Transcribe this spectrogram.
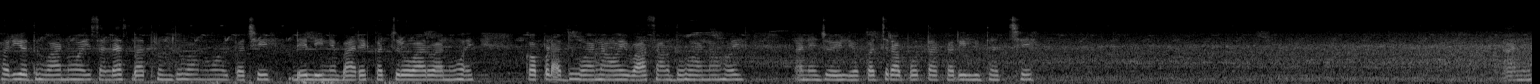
ફરીઓ ધોવાનું હોય, સંડાસ બાથરૂમ ધોવાનું હોય, પછી ડેલીને બારે કચરો વારવાનું હોય, કપડાં ધોવાના હોય, વાસણ ધોવાના હોય, અને જોઈ લ્યો, કચરા પોતા કરી લીધા છે. અને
